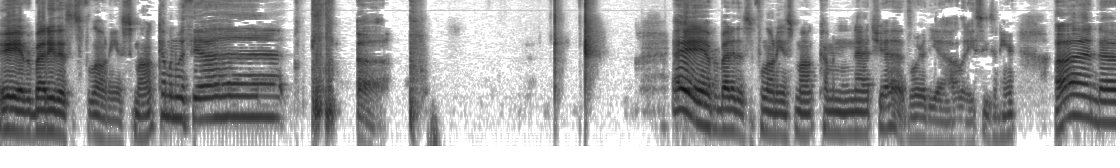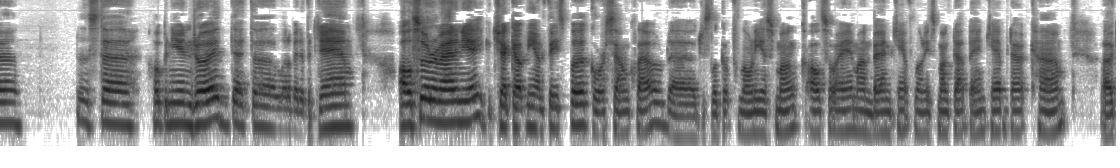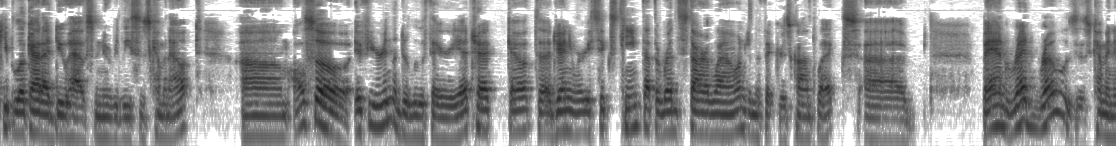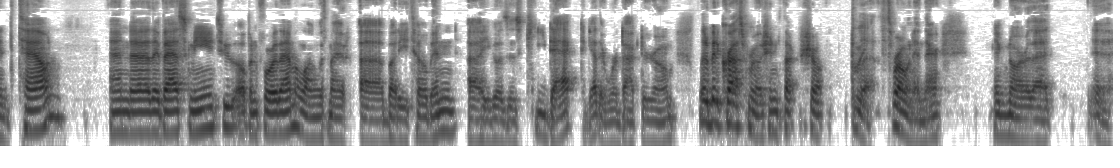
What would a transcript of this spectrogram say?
Hey everybody, this is Phillonious Monk coming with you. Uh. Hey everybody, this is Phillonious Monk coming at you for the uh, holiday season here. and uh, just uh, hoping you enjoyed that uh, little bit of a jam. Also reminding you, you can check out me on Facebook or SoundCloud. Uh, just look up Phillonious Monk. Also, I am on Bandcamp, philloniousmonk.bandcamp.com. Uh, keep a lookout. I do have some new releases coming out. Um, also, if you're in the Duluth area, check out uh, January 16th at the Red Star Lounge in the Fitger's Complex. Uh, band Red Rose is coming into town and uh, they've asked me to open for them along with my uh, buddy Tobin. Uh, he goes as T Dak. Together we're Dr. Rome. A little bit of cross promotion th- show, bleh, thrown in there. Ignore that. Eh.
